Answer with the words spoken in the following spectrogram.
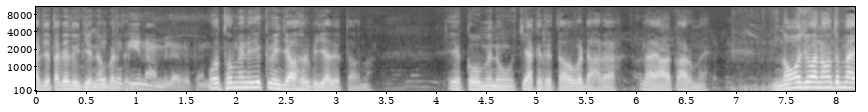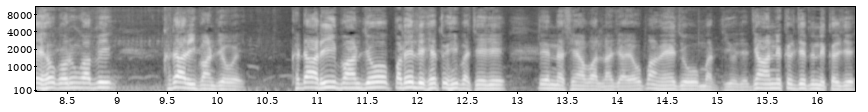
ਅੱਜ ਤੱਕ ਦੂਜੇ ਨੰਬਰ ਉੱਥੋਂ ਕੀ ਤੇ ਨਾਮ ਮਿਲਿਆ ਫਿਰ ਤੁਹਾਨੂੰ? ਉੱਥੋਂ ਮੈਨੂੰ ਜੀ 51 ਰੁਪਇਆ ਦਿੱਤਾ ਉਹਨਾਂ। ਇੱਕ ਉਹ ਮੈਨੂੰ ਚੈੱਕ ਦਿੱਤਾ ਉਹ ਵੱਡਾ ਹਰਾ ਲਾਇਆ ਘਰ ਮੈਂ। ਨੌਜਵਾਨਾਂ ਨੂੰ ਤਾਂ ਮੈਂ ਇਹੋ ਕਰੂੰਗਾ ਵੀ ਖਿਡਾਰੀ ਬਣ ਜਾਓ ਏ ਖਿਡਾਰੀ ਬਣ ਜਾਓ ਪੜ੍ਹੇ ਲਿਖੇ ਤੁਸੀਂ ਬੱਚੇ ਜੇ ਤੇ ਨਸ਼ਿਆਂ ਵੱਲ ਨਾ ਜਾਇਓ ਭਾਵੇਂ ਜੋ ਮਰਜ਼ੀ ਹੋ ਜਾਏ। ਜਾਨ ਨਿਕਲ ਜੇ ਤੇ ਨਿਕਲ ਜੇ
